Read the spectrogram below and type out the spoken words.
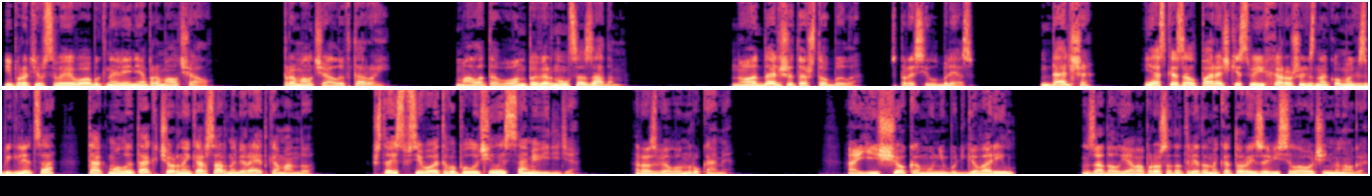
и против своего обыкновения промолчал. Промолчал и второй. Мало того, он повернулся задом. «Ну а дальше-то что было?» — спросил Блес. «Дальше?» Я сказал парочке своих хороших знакомых с беглеца, так, мол, и так черный корсар набирает команду. Что из всего этого получилось, сами видите. Развел он руками. А еще кому-нибудь говорил? Задал я вопрос, от ответа на который зависело очень много.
